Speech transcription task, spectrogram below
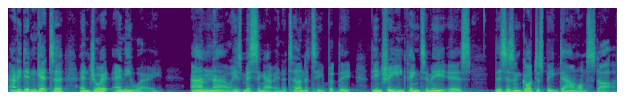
and he didn't get to enjoy it anyway. And now he's missing out in eternity. But the the intriguing thing to me is this isn't God just being down on stuff.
